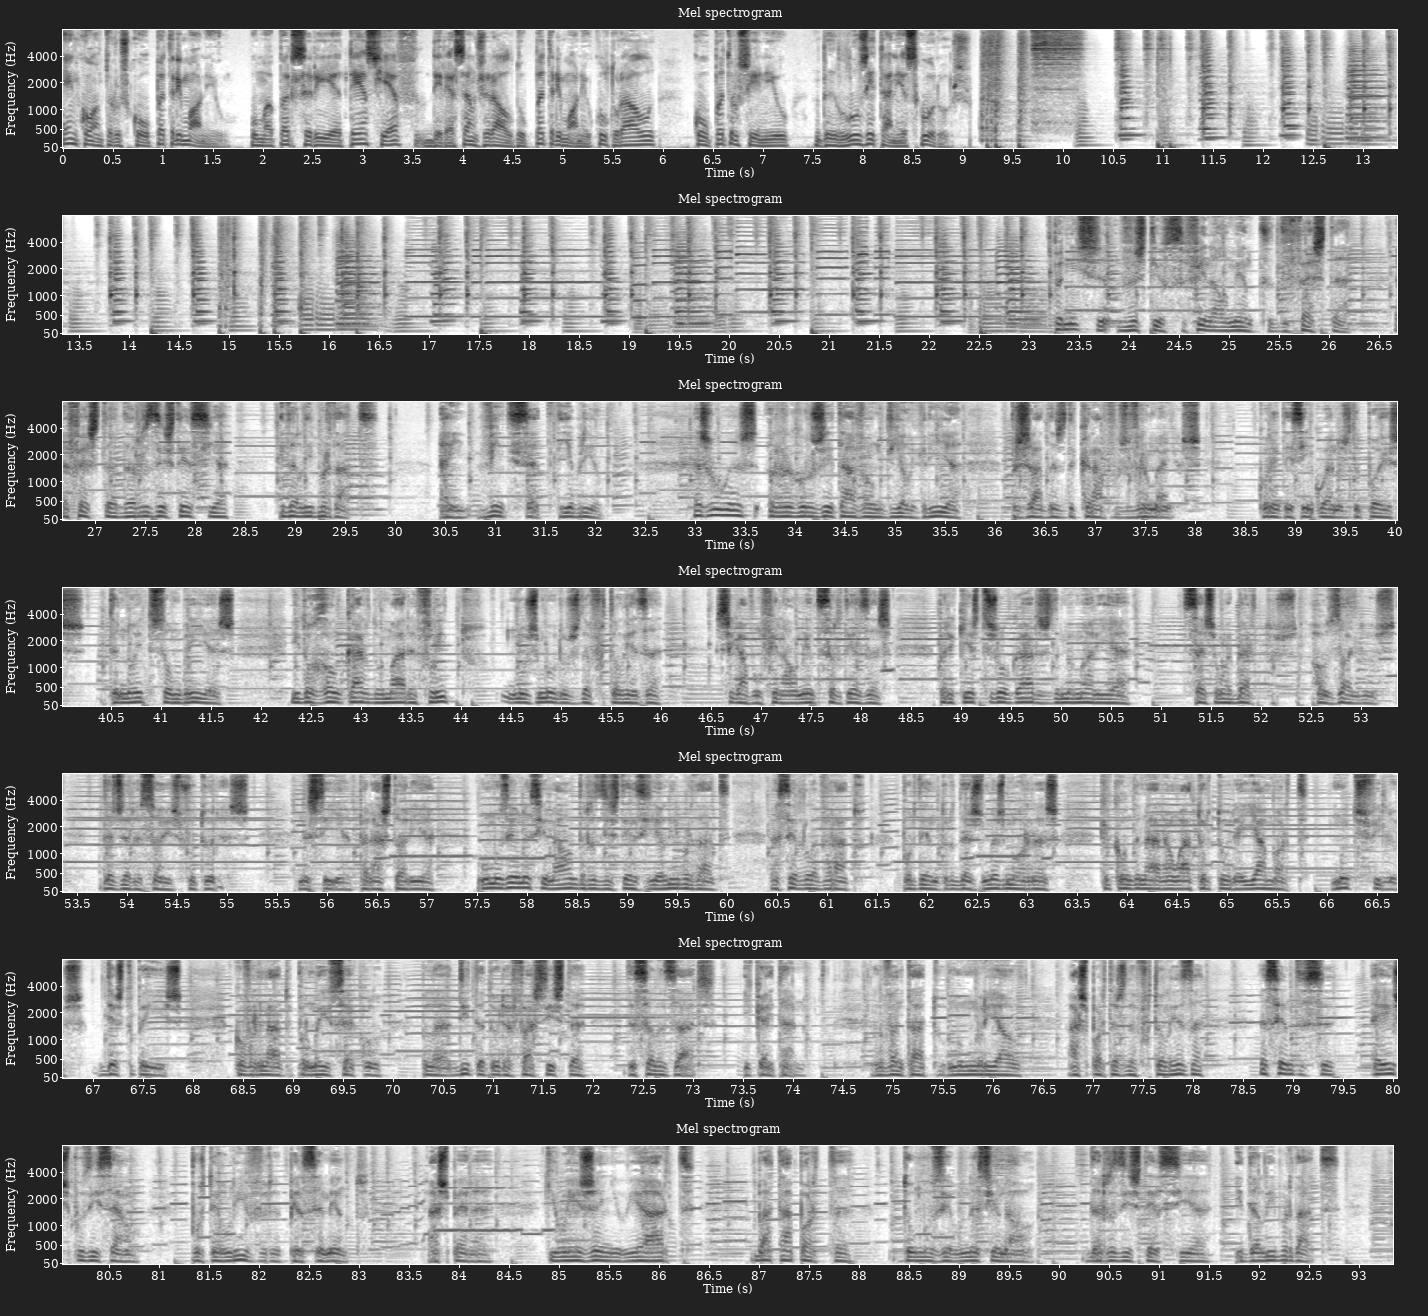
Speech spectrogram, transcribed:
Encontros com o Património. Uma parceria TSF, Direção-Geral do Património Cultural, com o patrocínio de Lusitânia Seguros. Peniche vestiu-se finalmente de festa, a festa da resistência e da liberdade, em 27 de abril. As ruas regurgitavam de alegria, pejadas de cravos vermelhos. 45 anos depois, de noites sombrias e do roncar do mar aflito, nos muros da fortaleza, chegavam finalmente certezas para que estes lugares de memória sejam abertos aos olhos das gerações futuras. Nascia para a história o Museu Nacional de Resistência e Liberdade a ser lavrado por dentro das masmorras que condenaram à tortura e à morte muitos filhos deste país, governado por meio século pela ditadura fascista de Salazar e Caetano. Levantado o memorial às portas da fortaleza, acende-se a exposição por teu livre pensamento, à espera que o engenho e a arte bata à porta do Museu Nacional da Resistência e da Liberdade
